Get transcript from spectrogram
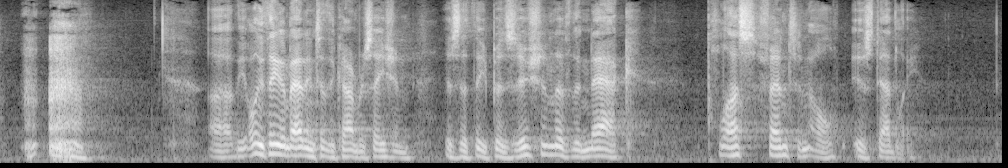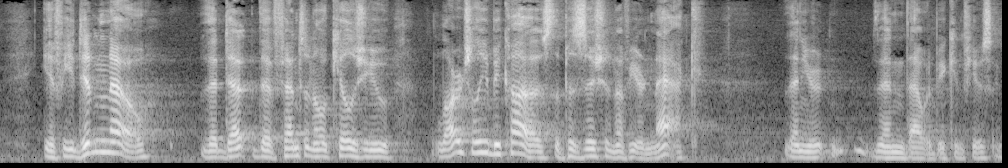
uh, the only thing I'm adding to the conversation is that the position of the neck plus fentanyl is deadly. If you didn't know that, de- that fentanyl kills you largely because the position of your neck, then you then that would be confusing.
